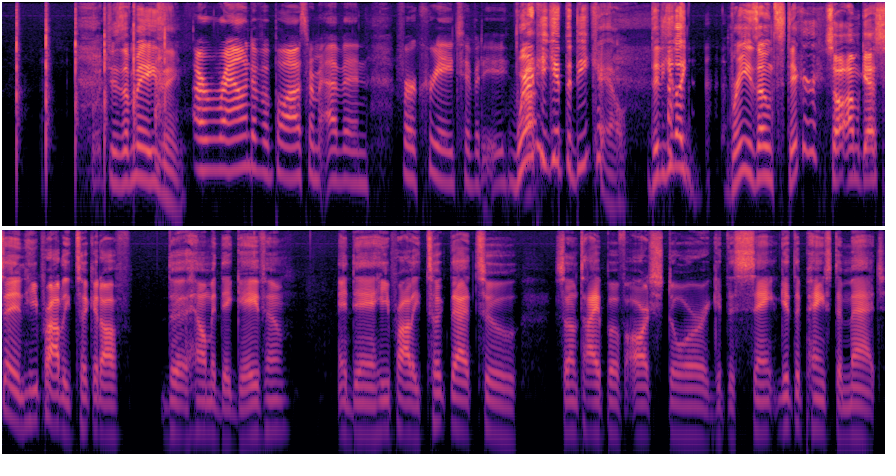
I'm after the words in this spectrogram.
which is amazing. A round of applause from Evan for creativity. Where would he get the decal? Did he like bring his own sticker? So I'm guessing he probably took it off the helmet they gave him, and then he probably took that to some type of art store, get the same, get the paints to match,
